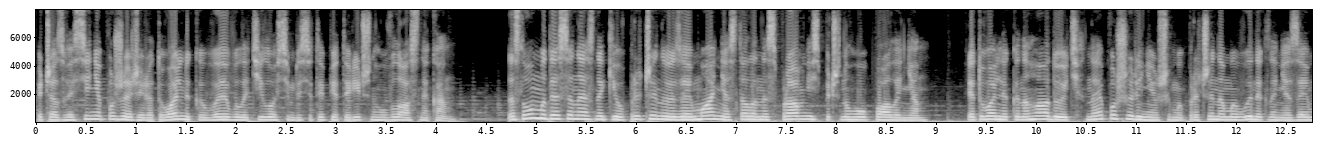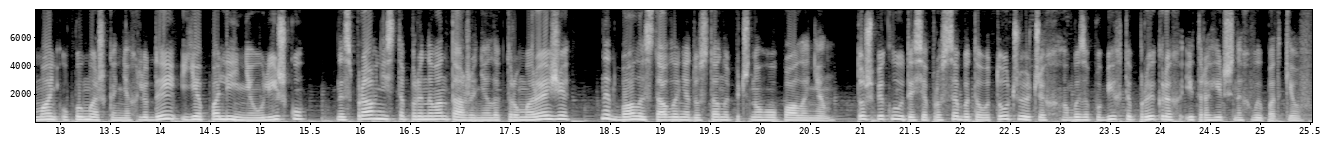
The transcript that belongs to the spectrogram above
Під час гасіння пожежі рятувальники виявили тіло 75-річного власника. За словами ДСНСників, причиною займання стала несправність пічного опалення. Рятувальники нагадують, найпоширенішими причинами виникнення займань у помешканнях людей є паління у ліжку, несправність та перенавантаження електромережі, недбале ставлення до стану пічного опалення. Тож піклуйтеся про себе та оточуючих, аби запобігти прикрих і трагічних випадків.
